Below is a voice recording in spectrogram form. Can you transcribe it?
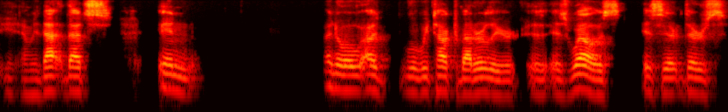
I mean that that's in. I know I, what we talked about earlier as well is is there there's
